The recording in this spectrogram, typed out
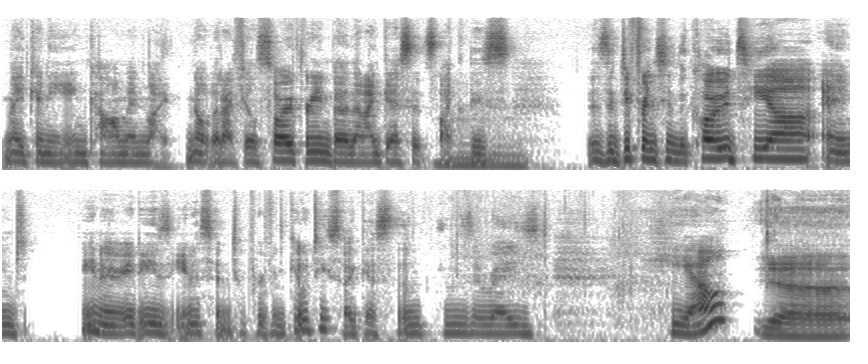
make any income, and like not that I feel sorry for him, but then I guess it's like this. There's a difference in the codes here, and you know it is innocent until proven guilty. So I guess the things are raised here. Yeah,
